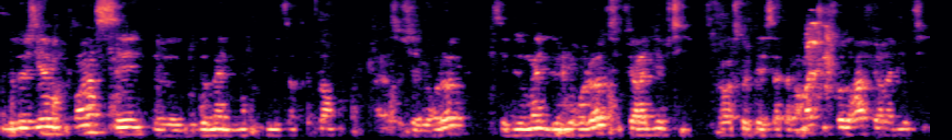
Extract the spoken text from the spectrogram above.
Le deuxième point, c'est euh, du domaine du médecin traitant à l'urologue, c'est le domaine de l'urologue, c'est de faire la biopsie. C'est pas parce que le PSA est anormal qu'il faudra faire la biopsie.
